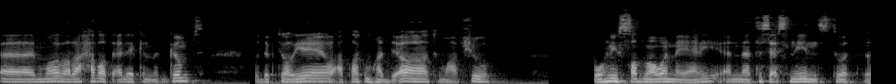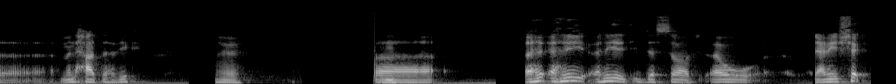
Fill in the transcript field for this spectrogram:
آه، الممرضه لاحظت عليك انك قمت والدكتور يه واعطاك مهدئات وما أعرف شو. وهني الصدمة ونا يعني؟ أن تسع سنين استوت آه، من حالته هذيك. إيه. هني هني يبدأ السؤال. أو يعني شيء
